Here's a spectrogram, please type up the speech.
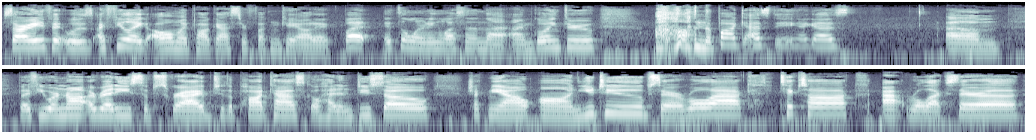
Sorry if it was, I feel like all my podcasts are fucking chaotic, but it's a learning lesson that I'm going through on the podcasting, I guess. Um, but if you are not already subscribed to the podcast, go ahead and do so. Check me out on YouTube, Sarah Rolak, TikTok at Rolak Sarah,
